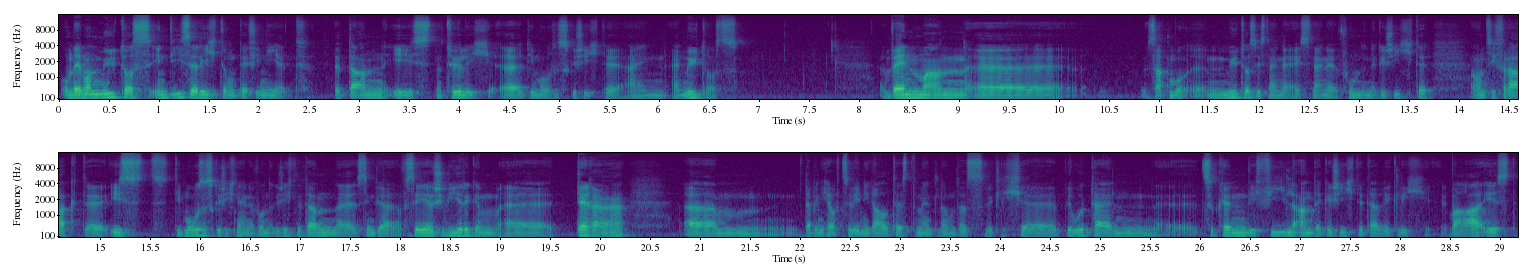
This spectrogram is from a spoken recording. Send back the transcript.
Und wenn man Mythos in diese Richtung definiert, dann ist natürlich äh, die Moses-Geschichte ein, ein Mythos. Wenn man äh, sagt, Mythos ist eine, ist eine erfundene Geschichte und sie fragt, äh, ist die Moses-Geschichte eine erfundene Geschichte, dann äh, sind wir auf sehr schwierigem äh, Terrain. Ähm, da bin ich auch zu wenig Alttestamentler, um das wirklich äh, beurteilen zu können, wie viel an der Geschichte da wirklich wahr ist.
